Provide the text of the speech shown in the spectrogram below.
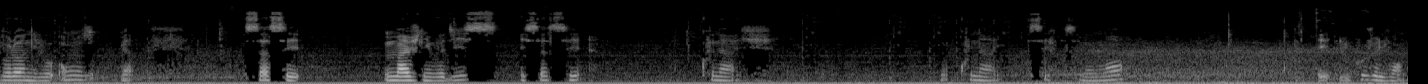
Voilà, niveau 11. Merde. Ça, c'est mage niveau 10. Et ça, c'est Kunari. Donc, Kunari, c'est forcément moi. Et du coup, je vais le vendre.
